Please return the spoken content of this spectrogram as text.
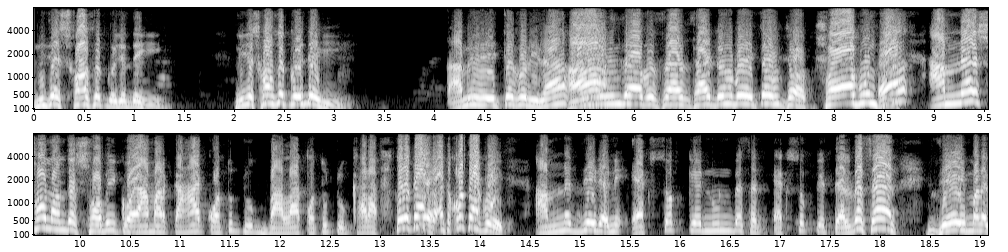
নিজের সহযোগ করে দেখি। নিজের সহযোগ করে দেখি। আমি এটা করি না। হ্যাঁ। সাইড সব। হ্যাঁ? আপনার সম্বন্ধে সবই কয় আমার কাহা কতটুক বালা কতটুক খারাপ। কথা কই আপনার যে একশো কে নুন বেছেন একশো কে তেল বেছেন যেই মানে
